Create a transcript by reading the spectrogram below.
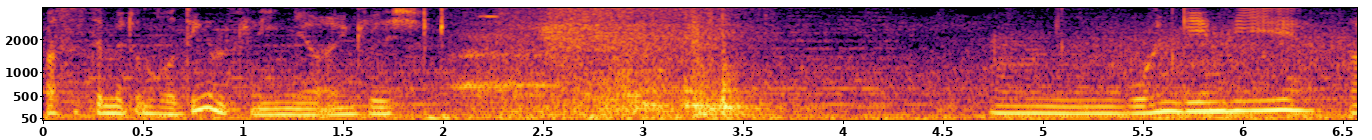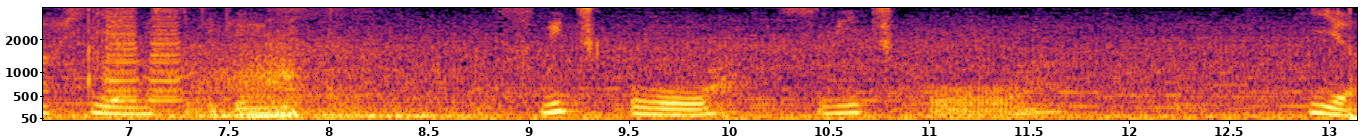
Was ist denn mit unserer Dingenslinie eigentlich? Hm, wohin gehen die? Nach hier müsste die gehen. Sweetco. Sweetco. Hier.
